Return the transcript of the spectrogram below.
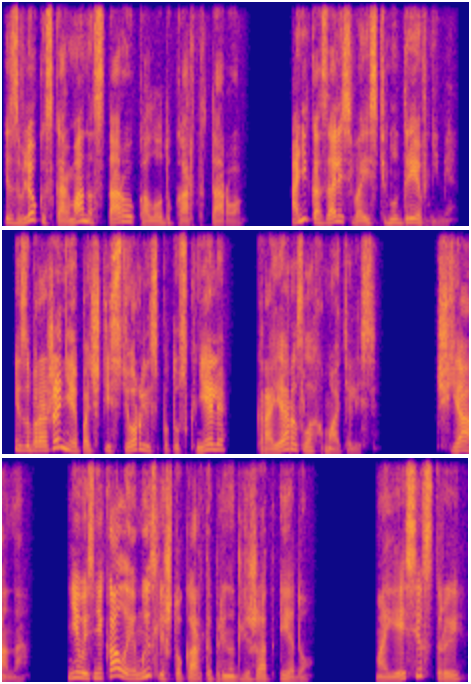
извлек из кармана старую колоду карт Таро. Они казались воистину древними. Изображения почти стерлись, потускнели, края разлохматились. Чья она? Не возникало и мысли, что карты принадлежат Эду. Моей сестры.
